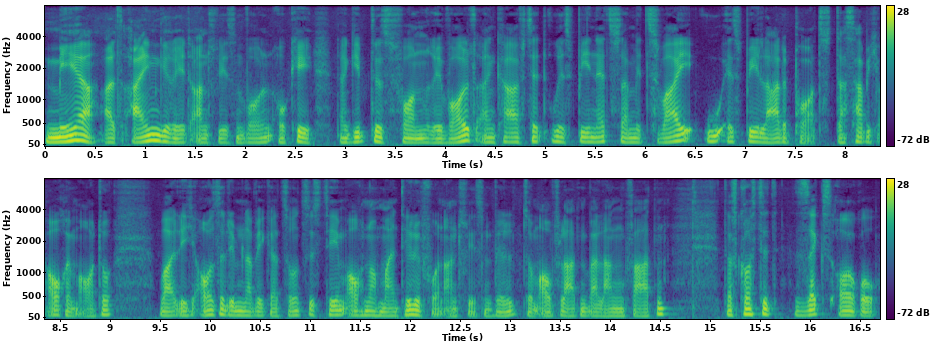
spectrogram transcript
mehr als ein Gerät anschließen wollen, okay, dann gibt es von Revolt ein Kfz-USB-Netzteil mit zwei USB-Ladeports. Das habe ich auch im Auto weil ich außer dem Navigationssystem auch noch mein Telefon anschließen will zum Aufladen bei langen Fahrten. Das kostet 6,90 Euro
